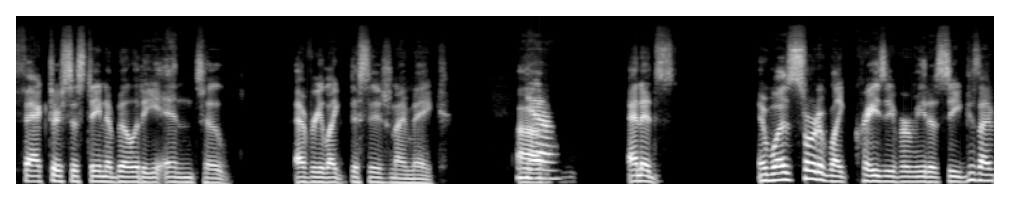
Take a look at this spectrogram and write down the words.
factor sustainability into every like decision i make Um, Yeah. and it's it was sort of like crazy for me to see because i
